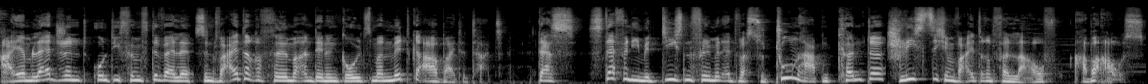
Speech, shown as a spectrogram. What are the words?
I Am Legend und Die fünfte Welle sind weitere Filme, an denen Goldsman mitgearbeitet hat. Dass Stephanie mit diesen Filmen etwas zu tun haben könnte, schließt sich im weiteren Verlauf aber aus.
